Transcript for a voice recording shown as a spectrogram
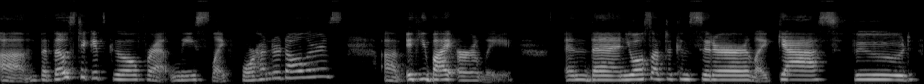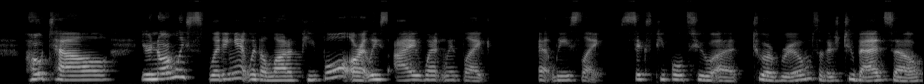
Um, but those tickets go for at least like four hundred dollars um, if you buy early. And then you also have to consider like gas, food, hotel. You're normally splitting it with a lot of people, or at least I went with like at least like six people to a to a room. So there's two beds, so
